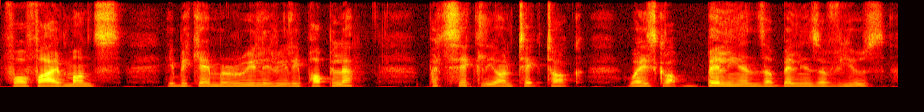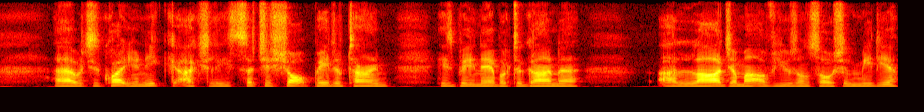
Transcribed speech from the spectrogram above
four or five months, he became really, really popular, particularly on TikTok where he's got billions of billions of views, uh, which is quite unique actually. Such a short period of time, he's been able to garner a large amount of views on social media.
